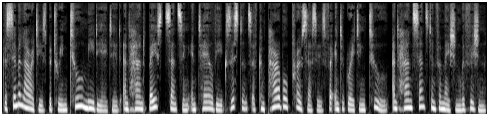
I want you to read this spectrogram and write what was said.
The similarities between tool mediated and hand based sensing entail the existence of comparable processes for integrating tool and hand sensed information with vision,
